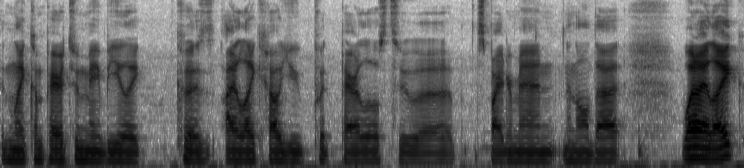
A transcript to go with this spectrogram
and like compared to maybe like, cause I like how you put parallels to uh, Spider Man and all that. What I like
